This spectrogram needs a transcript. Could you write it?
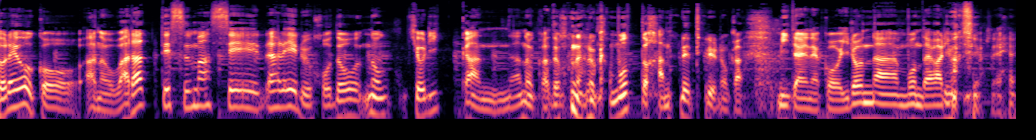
それをこうあの笑って済ませられるほどの距離感なのかどうなのかもっと離れてるのかみたいなこういろんな問題はありますよね。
